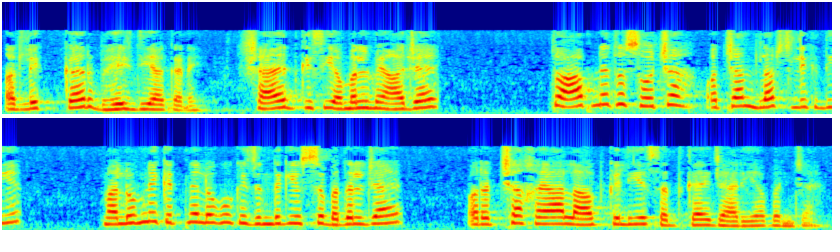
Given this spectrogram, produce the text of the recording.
اور لکھ کر بھیج دیا کرے شاید کسی عمل میں آ جائے۔ تو آپ نے تو سوچا اور چند لفظ لکھ دیے۔ معلوم نہیں کتنے لوگوں کی زندگی اس سے بدل جائے اور اچھا خیال آپ کے لیے صدقہ جاریہ بن جائے۔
